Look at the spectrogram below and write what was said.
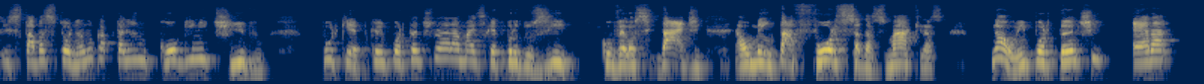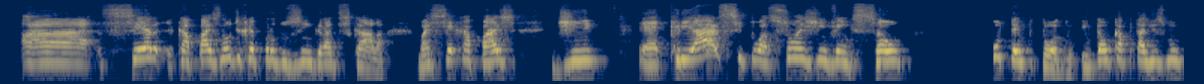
estava se tornando um capitalismo cognitivo. Por quê? Porque o importante não era mais reproduzir com velocidade, aumentar a força das máquinas. Não, o importante era a ser capaz não de reproduzir em grande escala, mas ser capaz de é, criar situações de invenção o tempo todo. Então, o capitalismo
